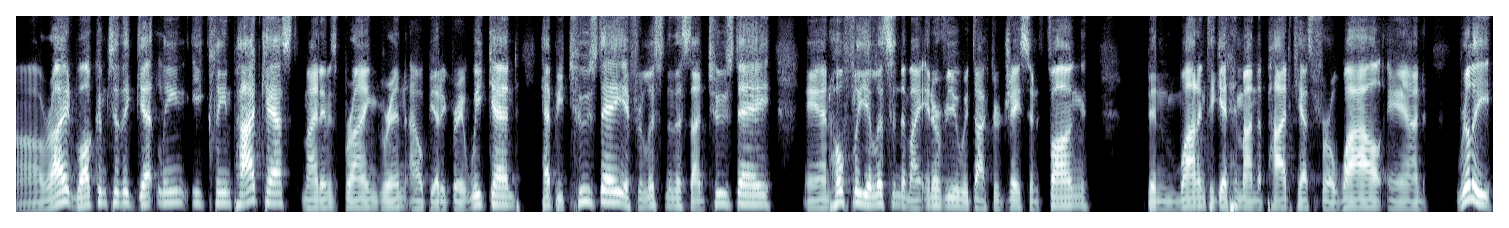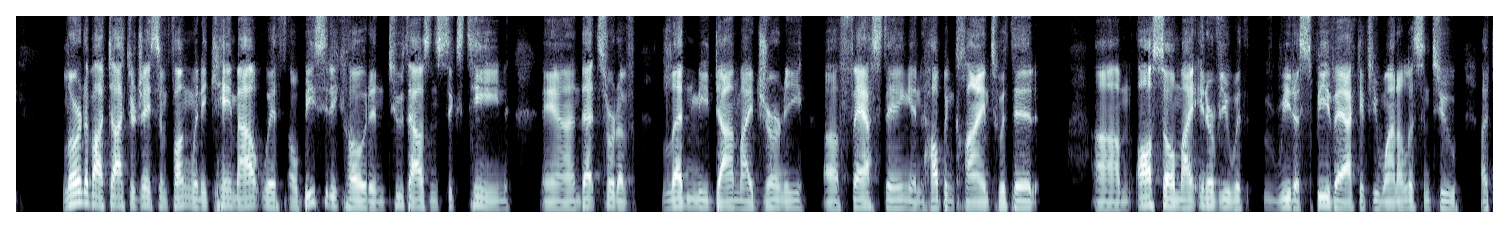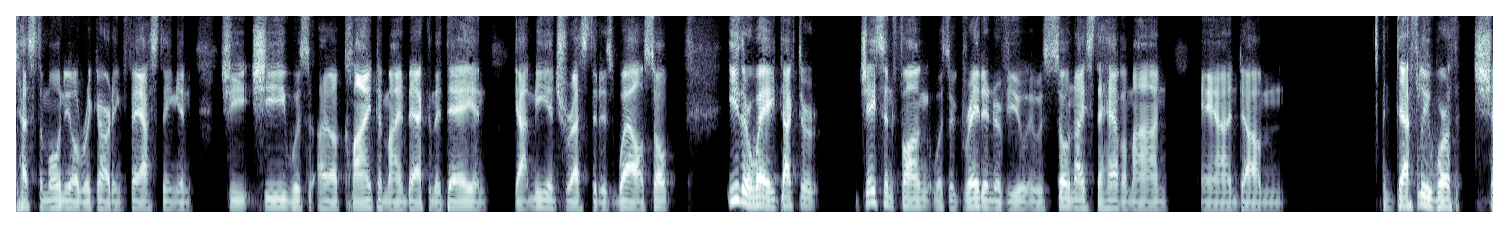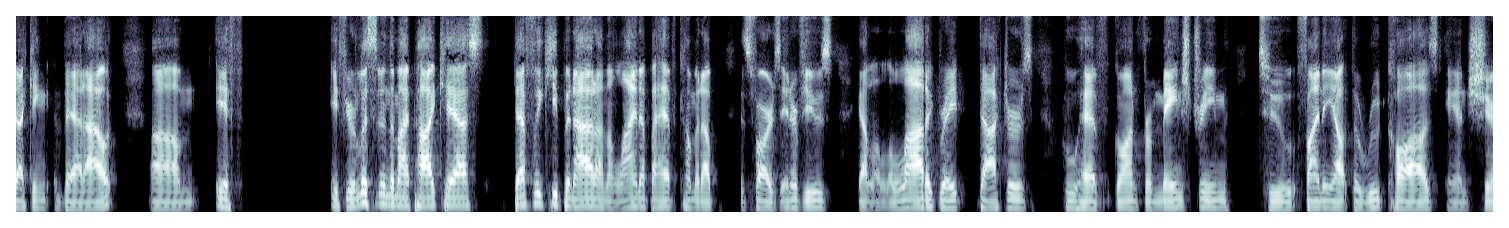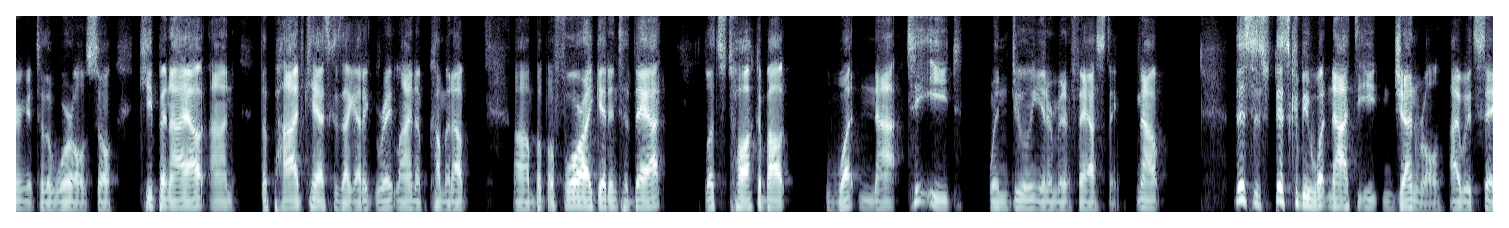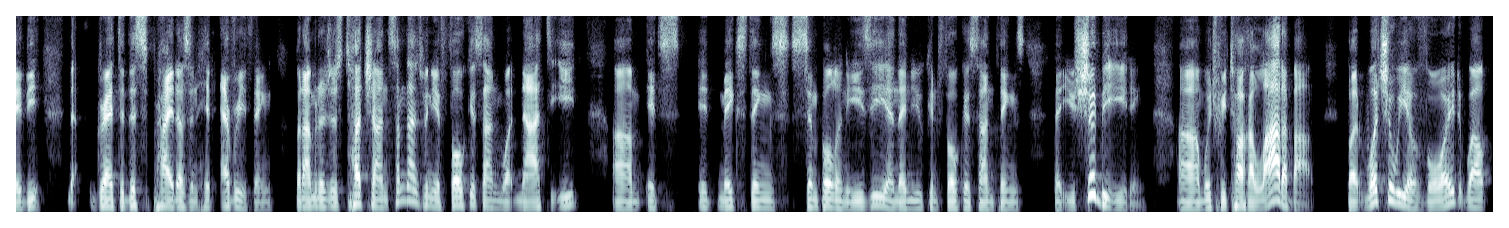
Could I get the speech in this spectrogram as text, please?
All right. Welcome to the Get Lean, Eat Clean podcast. My name is Brian Grin. I hope you had a great weekend. Happy Tuesday if you're listening to this on Tuesday. And hopefully you listened to my interview with Dr. Jason Fung. Been wanting to get him on the podcast for a while and really learned about Dr. Jason Fung when he came out with Obesity Code in 2016. And that sort of led me down my journey of fasting and helping clients with it um, also, my interview with Rita Spivak, if you want to listen to a testimonial regarding fasting, and she she was a client of mine back in the day and got me interested as well. So, either way, Dr. Jason Fung was a great interview. It was so nice to have him on, and um, definitely worth checking that out. Um, if if you're listening to my podcast, definitely keep an eye out on the lineup I have coming up as far as interviews. Got a lot of great doctors who have gone from mainstream to finding out the root cause and sharing it to the world. So keep an eye out on the podcast because I got a great lineup coming up. Um, but before I get into that, let's talk about what not to eat when doing intermittent fasting. Now, this is this could be what not to eat in general. I would say the granted this probably doesn't hit everything, but I'm going to just touch on sometimes when you focus on what not to eat, um, it's it makes things simple and easy and then you can focus on things that you should be eating um, which we talk a lot about. But what should we avoid? Well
